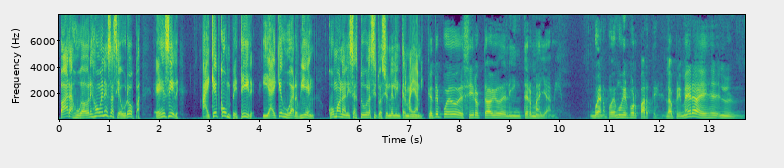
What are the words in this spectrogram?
para jugadores jóvenes hacia Europa. Es decir, hay que competir y hay que jugar bien. ¿Cómo analizas tú la situación del Inter Miami? ¿Qué te puedo decir, Octavio, del Inter Miami? Bueno, podemos ir por partes. La primera es el,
